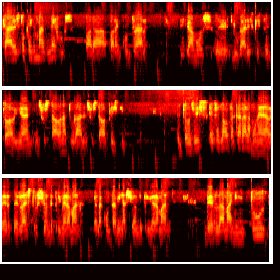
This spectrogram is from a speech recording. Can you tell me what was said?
cada vez toca ir más lejos para, encontrar, digamos, eh, lugares que estén todavía en, su estado natural, en su estado artístico. Entonces, esa es la otra cara de la moneda, ver, ver la destrucción de primera mano, ver la contaminación de primera mano, ver la magnitud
